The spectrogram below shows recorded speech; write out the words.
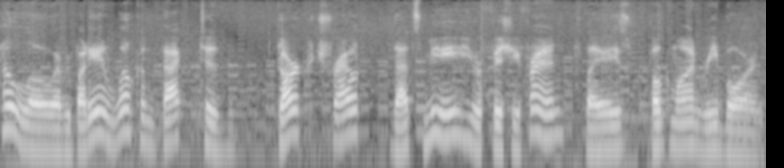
Hello everybody and welcome back to Dark Trout, that's me, your fishy friend, plays Pokemon Reborn.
